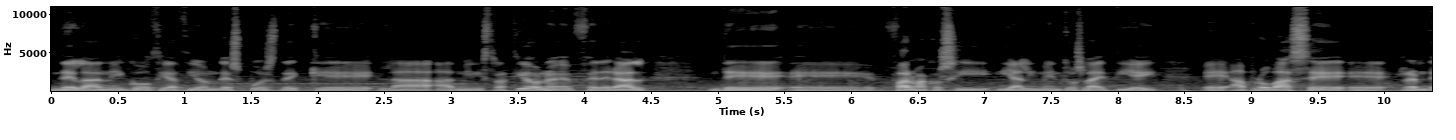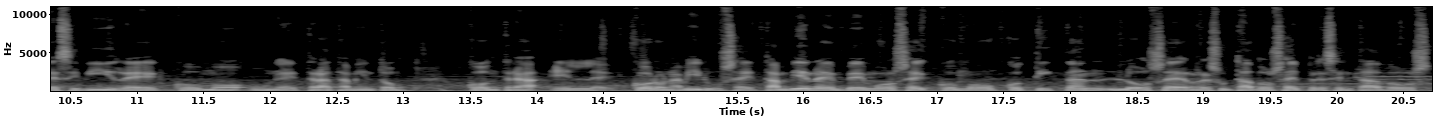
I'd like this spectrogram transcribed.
de la negociación después de que la Administración eh, Federal de eh, Fármacos y, Alimentos, la FDA, aprobase Remdesivir como un tratamiento contra el coronavirus. también vemos cómo cotizan los resultados presentados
